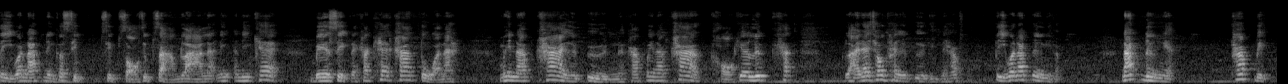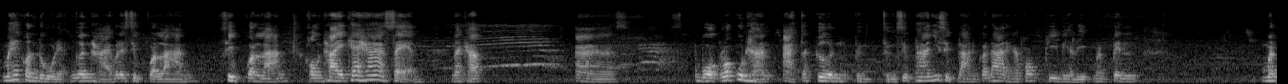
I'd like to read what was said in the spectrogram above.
ตีว่านัดหนึ่งก็10 12 13 ล้านแล้วนี่อันนี้แค่ basic นะครับแค่ค่าตั๋วนะ ไม่นับค่าอื่นๆนะครับ ไม่นับค่าของที่ระลึกรายได้ช่องทางอื่นๆอีกนะครับ ตีว่านัดหนึ่งนี่ครับนัดหนึ่งเนี่ยถ้าปิดไม่ให้คนดูเนี่ยเงินหายไปเลยสิบกว่าล้านสิบกว่าล้านของไทยแค่ห้าแสนนะครับอ่า บวกลบคูณหารอาจจะเกินถึงถึงสิบห้ายี่สิบล้านก็ได้นะครับ เพราะพรีเมียร์ลีกมันเป็น มัน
